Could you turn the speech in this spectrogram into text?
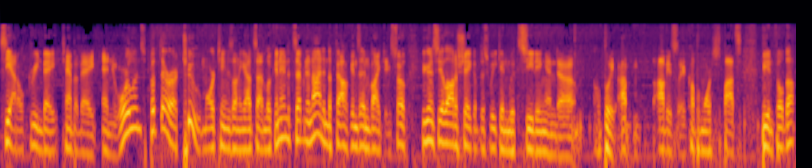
Seattle, Green Bay, Tampa Bay, and New Orleans. But there are two more teams on the outside looking in at seven and nine in the Falcons and Vikings. So you're going to see a lot of shakeup this weekend with seating and uh, hopefully, uh, obviously, a couple more spots being filled up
